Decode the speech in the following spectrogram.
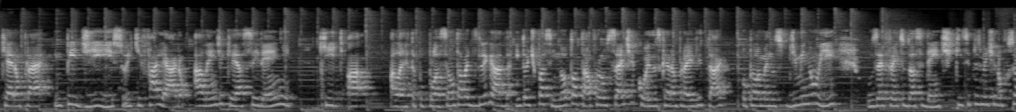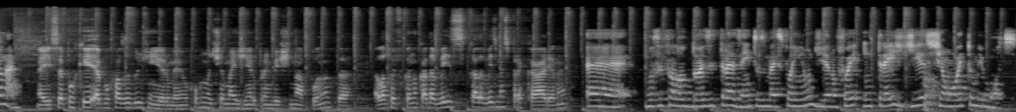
que eram para impedir isso e que falharam. Além de que a sirene que a alerta população estava desligada. Então, tipo assim, no total foram sete coisas que eram para evitar ou pelo menos diminuir os efeitos do acidente que simplesmente não funcionaram. É isso é porque é por causa do dinheiro mesmo. Como não tinha mais dinheiro para investir na planta, ela foi ficando cada vez cada vez mais precária, né? É, você falou 2,300, mas foi em um dia, não foi? Em três dias tinham 8 mil mortos.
